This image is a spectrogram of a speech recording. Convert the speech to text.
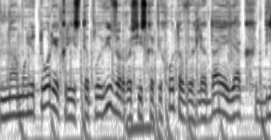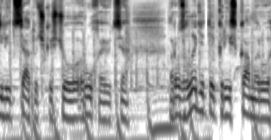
На моніторі крізь тепловізор російська піхота виглядає як білі цяточки, що рухаються. Розгледіти крізь камеру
